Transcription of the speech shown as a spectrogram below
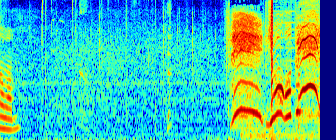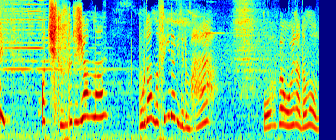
Tamam. ya abi! Aa, çıldıracağım lan. Buradan nasıl gidebilirim ha? Oh be oyun adam ol.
